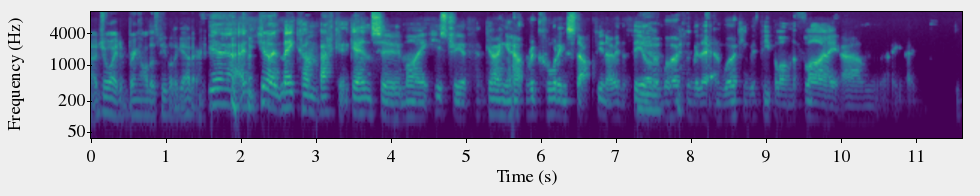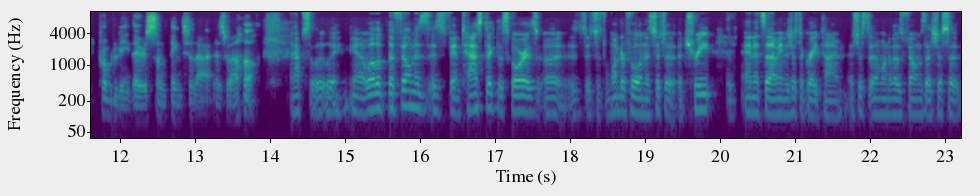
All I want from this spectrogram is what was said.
a joy to bring all those people together yeah and you know it may come back again to my history of going out recording stuff you know in the field yeah. and working with it and working with people on the fly um, probably there is something to that as well. Absolutely, yeah. Well, the, the film is is fantastic. The score is uh, is just wonderful, and it's such a, a treat. And it's I mean, it's just a great time. It's just uh, one of those films that's just a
